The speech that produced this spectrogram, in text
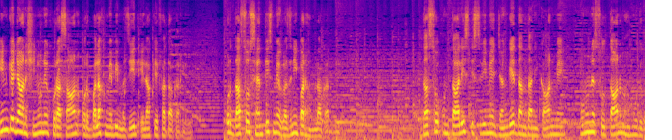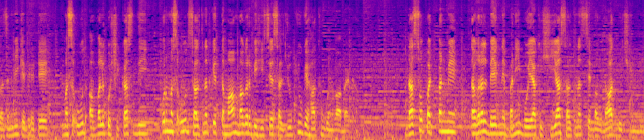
इनके जानशीनों ने खुरासान और बलख में भी मजीद इलाके फतह कर लिए और दस में गजनी पर हमला कर दिया। दस सौ उनतालीस ईस्वी में जंगे दंदानिकान में उन्होंने सुल्तान महमूद गजनवी के बेटे मसूद अव्वल को शिकस्त दी और मसूद सल्तनत के तमाम मगरबी हिस्से सलजूकियों के हाथों गुनवा बैठा। 1055 में तगरल बेग ने बनी बोया की शिया सल्तनत से बगदाद भी छीन ली।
